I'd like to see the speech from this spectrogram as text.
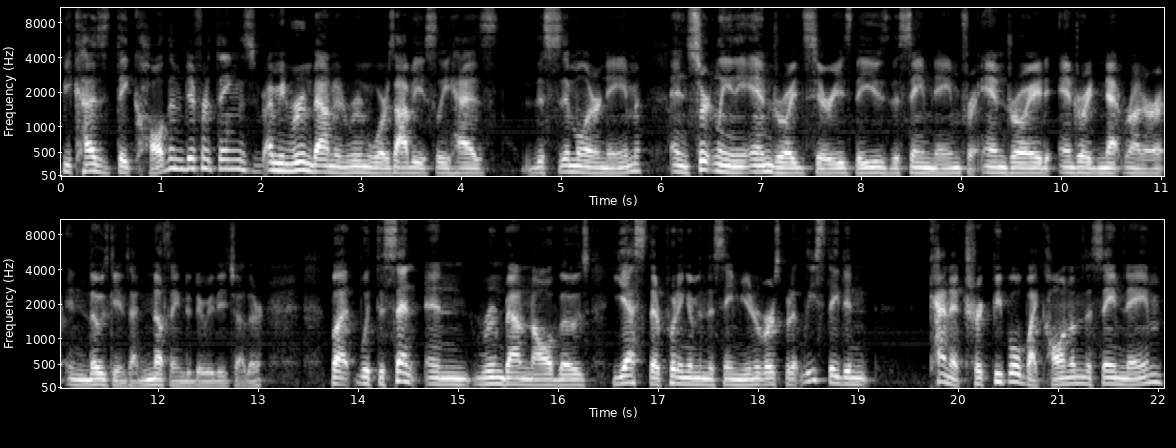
because they call them different things. I mean, Runebound and Rune Wars obviously has the similar name. And certainly in the Android series, they use the same name for Android, Android Netrunner, and those games had nothing to do with each other. But with Descent and Runebound and all those, yes, they're putting them in the same universe, but at least they didn't kind of trick people by calling them the same name.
